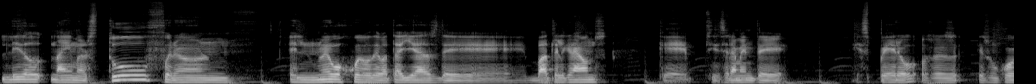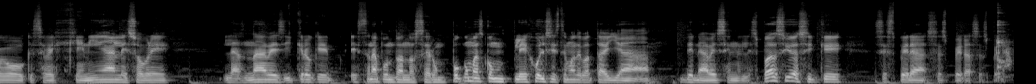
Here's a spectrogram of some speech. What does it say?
Little Nightmares 2, fueron el nuevo juego de batallas de Battlegrounds, que sinceramente espero, es, un juego que se ve genial, es sobre las naves y creo que están apuntando a ser un poco más complejo el sistema de batalla de naves en el espacio, así que se espera, se espera, se espera.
